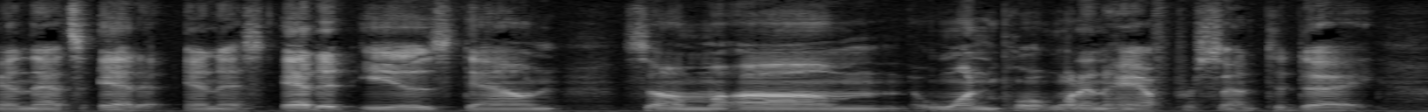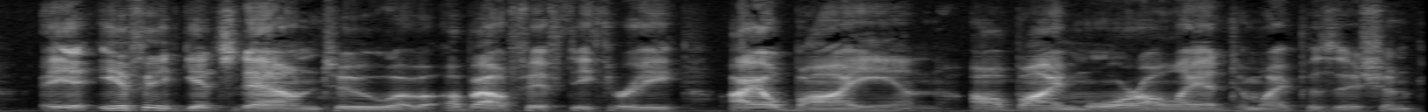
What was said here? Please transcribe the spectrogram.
and that's edit. And this edit is down some um, one point one and a half percent today. If it gets down to about 53, I'll buy in. I'll buy more. I'll add to my position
